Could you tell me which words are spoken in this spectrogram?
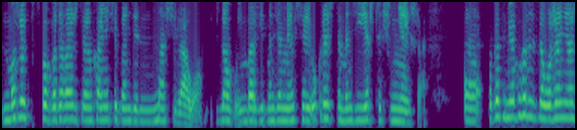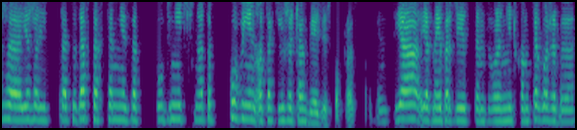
może spowodować, że to jąkanie się będzie nasilało. I znowu, im bardziej będziemy je chcieli ukryć, tym będzie jeszcze silniejsze. E, Poza tym ja wychodzę z założenia, że jeżeli pracodawca chce mnie zatrudnić, no to powinien o takich rzeczach wiedzieć po prostu. Więc ja jak najbardziej jestem zwolenniczką tego, żeby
